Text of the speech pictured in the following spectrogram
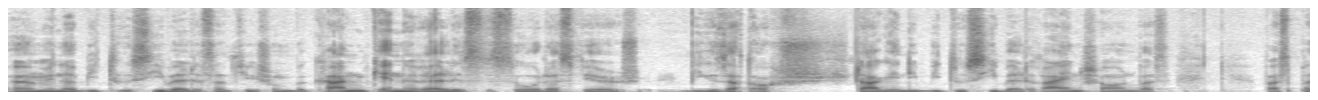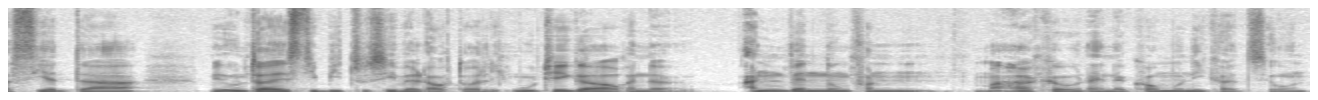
Ähm, in der B2C-Welt ist natürlich schon bekannt. Generell ist es so, dass wir, wie gesagt, auch stark in die B2C-Welt reinschauen, was, was passiert da. Mitunter ist die B2C-Welt auch deutlich mutiger, auch in der Anwendung von Marke oder in der Kommunikation.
